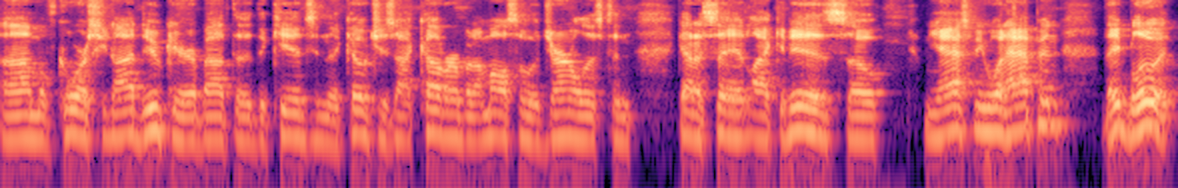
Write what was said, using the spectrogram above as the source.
Um, of course, you know I do care about the the kids and the coaches I cover, but I'm also a journalist and got to say it like it is. So when you ask me what happened, they blew it.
